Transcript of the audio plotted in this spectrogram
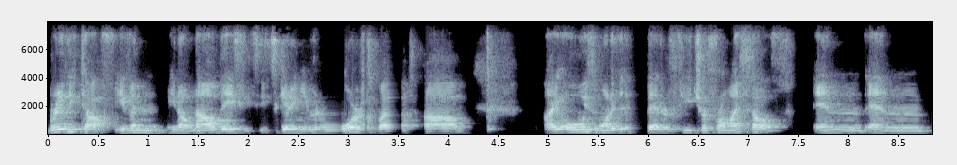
really tough. Even you know nowadays it's, it's getting even worse. But um, I always wanted a better future for myself, and and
